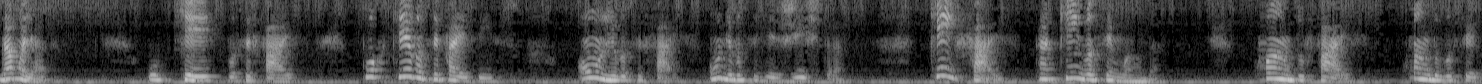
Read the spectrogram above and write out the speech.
Dá uma olhada. O que você faz? Por que você faz isso? Onde você faz? Onde você registra? Quem faz? Para quem você manda? Quando faz? Quando você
